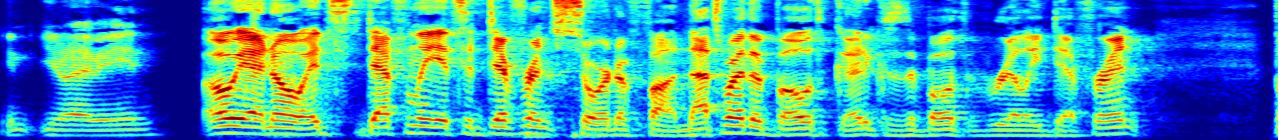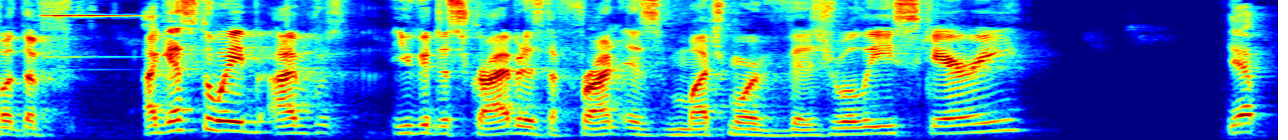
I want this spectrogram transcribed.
you, you know what I mean? Oh yeah, no, it's definitely it's a different sort of fun. That's why they're both good because they're both really different. But the f- I guess the way I was you could describe it as the front is much more visually scary, Yep.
